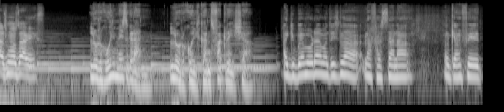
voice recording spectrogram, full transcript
Els meus avis. L'orgull més gran, l'orgull que ens fa créixer. Aquí podem veure ara mateix la, la façana, el que han fet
